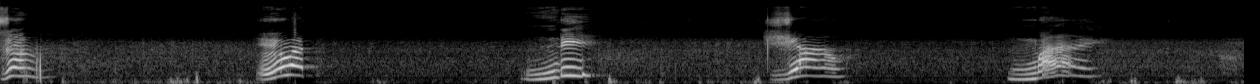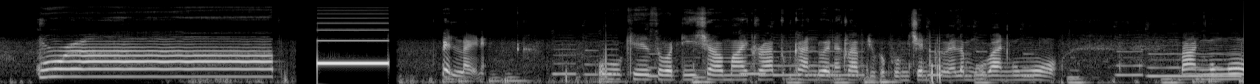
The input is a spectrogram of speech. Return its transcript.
Zan. Evet. Di. Zhao. My. Crap เป็นไรเนี่ยโอเค สวัสดีชาว Minecraft ทุกท่านด้วยนะครับ อยู่กับผมเช่นเคยและหมู่บ้านโง่ๆบ้านโง่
